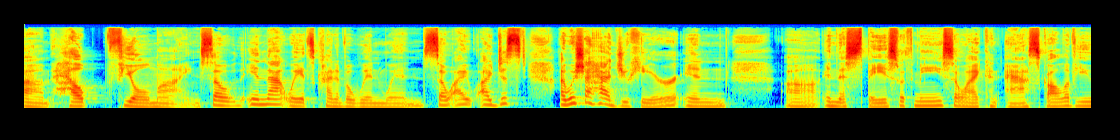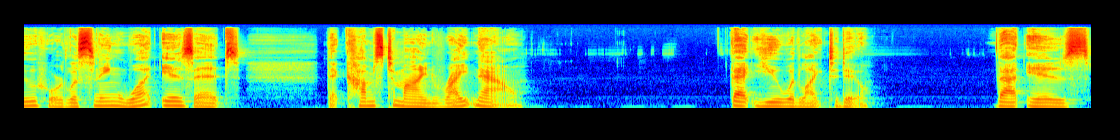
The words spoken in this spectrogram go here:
um, help fuel mine. So in that way, it's kind of a win-win. So I, I just, I wish I had you here in, uh, in this space with me, so I can ask all of you who are listening, what is it that comes to mind right now that you would like to do? That is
